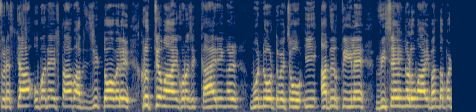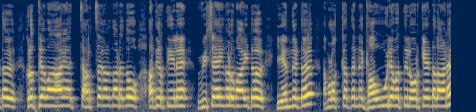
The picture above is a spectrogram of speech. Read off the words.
സുരക്ഷാ ഉപദേഷ്ടാവ് അഭിജിത് ഡോവൽ കൃത്യമായ കുറച്ച് കാര്യങ്ങൾ മുന്നോട്ട് വെച്ചു. ഈ അതിർത്തിയിലെ വിഷയങ്ങളുമായി ബന്ധപ്പെട്ട് കൃത്യമായ ചർച്ചകൾ നടന്നു. അതിർത്തിയിലെ വിഷയങ്ങളുമായിട്ട് എന്നിട്ട് നമ്മളൊക്കെ തന്നെ ഗൗരവത്തിൽ ഓർക്കേണ്ടതാണ്.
